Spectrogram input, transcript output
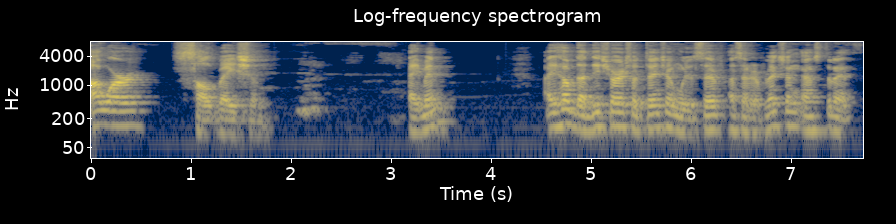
our salvation. Amen. I hope that this short attention will serve as a reflection and strength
